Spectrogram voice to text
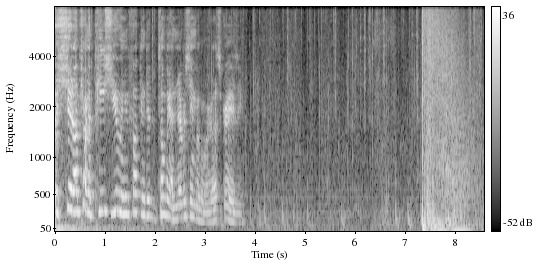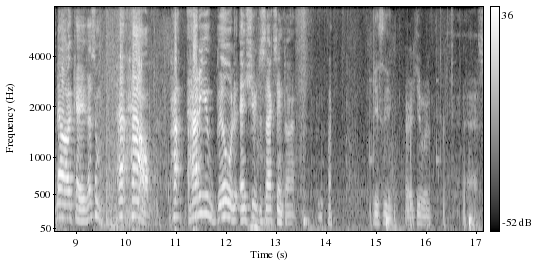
Oh shit, I'm trying to piece you and you fucking did something I've never seen before. That's crazy. Now, okay, that's some. How? How? How, do you build and shoot at the exact same time? PC or keyboard. That's-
